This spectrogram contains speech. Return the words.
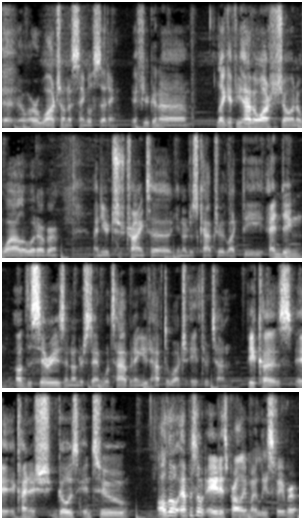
uh, or watch on a single sitting if you're gonna like if you haven't watched the show in a while or whatever, and you're just trying to you know just capture like the ending of the series and understand what's happening, you'd have to watch eight through ten because it, it kind of sh- goes into. Although episode eight is probably my least favorite,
